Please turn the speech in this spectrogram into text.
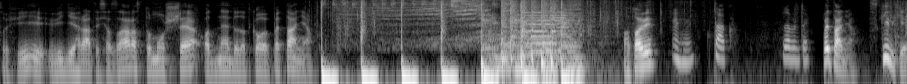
Софії відігратися зараз, тому ще одне додаткове питання. Готові? Угу. Так. Завжди. Питання: скільки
